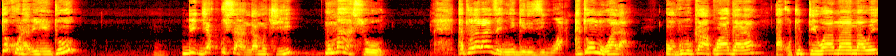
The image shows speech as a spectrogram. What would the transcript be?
tokola bintu bijja kukusanga muki mu maaso. Kati olaba nze nyigirizibwa ate omuwala omuvubuka akwagala akututte wa maama we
